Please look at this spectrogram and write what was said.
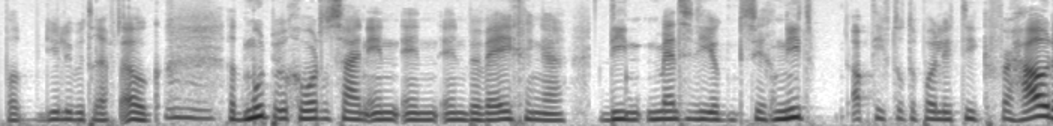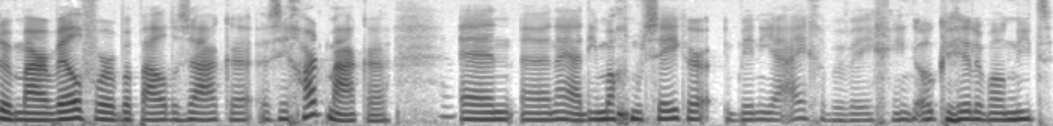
wat jullie betreft ook. Mhm. Dat moet geworteld zijn in, in, in bewegingen. Die mensen die ook zich niet actief tot de politiek verhouden, maar wel voor bepaalde zaken eh, zich hard maken. En eh, nou ja, die macht moet zeker binnen je eigen beweging ook helemaal niet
